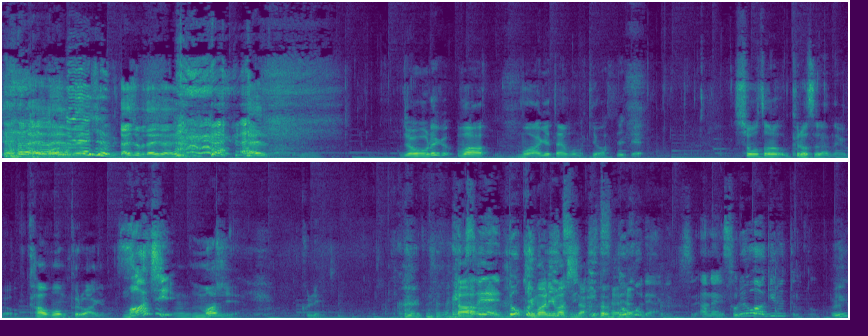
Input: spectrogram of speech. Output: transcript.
大丈夫大丈夫大丈夫。大丈じゃあ俺はもうあげたいもの決まってて。ショートクロスなんだけどカーボンプロあげます。マジ、夫マジ？くれ あそれ何どこ決まりました。いついつどこであげる？それあ何それをあげるってこと？え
